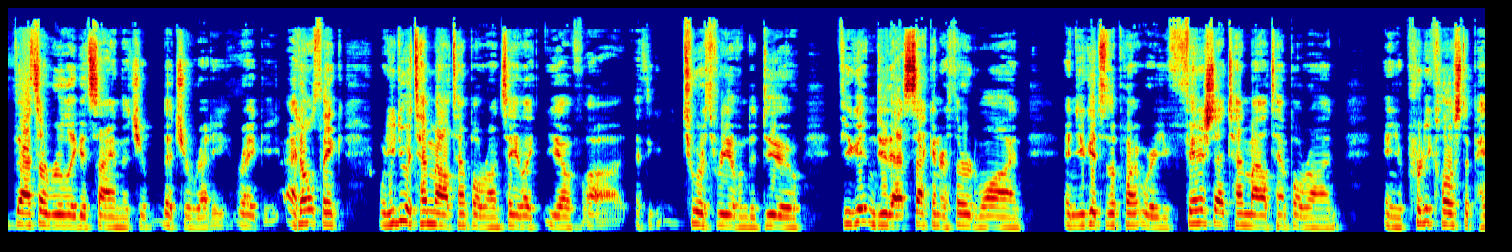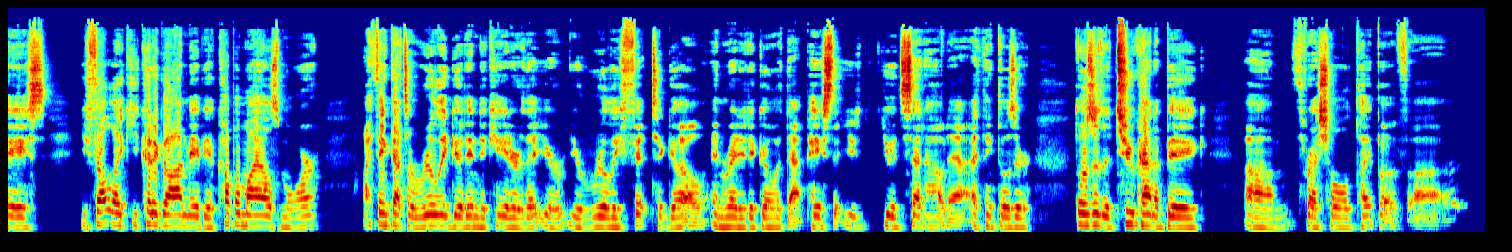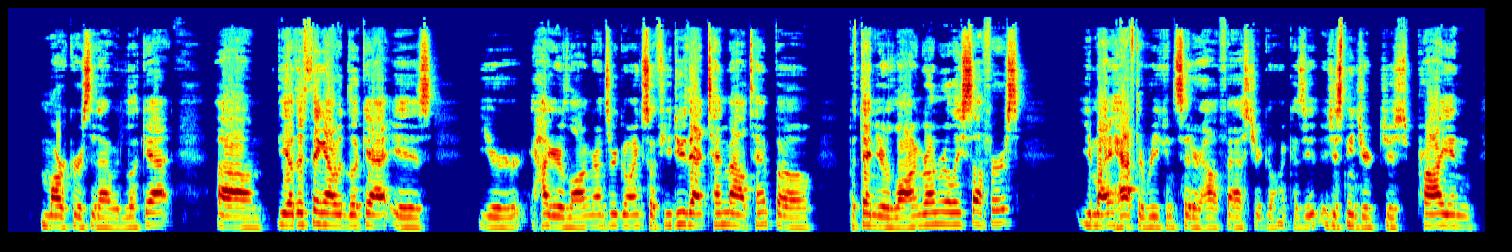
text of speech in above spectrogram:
that's a really good sign that you're, that you're ready, right? I don't think when you do a 10 mile tempo run, say like you have, uh, I think two or three of them to do, if you get and do that second or third one and you get to the point where you finish that 10 mile tempo run and you're pretty close to pace you felt like you could have gone maybe a couple miles more, I think that's a really good indicator that you're you're really fit to go and ready to go at that pace that you you had set out at. I think those are those are the two kind of big um, threshold type of uh, markers that I would look at. Um, the other thing I would look at is your how your long runs are going. So if you do that 10 mile tempo, but then your long run really suffers, you might have to reconsider how fast you're going because it just means you're just probably in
